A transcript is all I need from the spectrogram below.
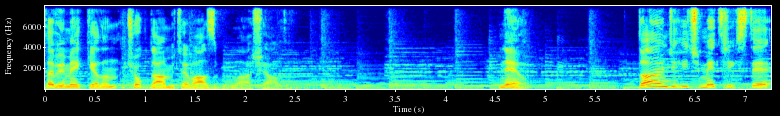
Tabii McKellen çok daha mütevazı bir maaş aldı. Neo Daha önce hiç Matrix'te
